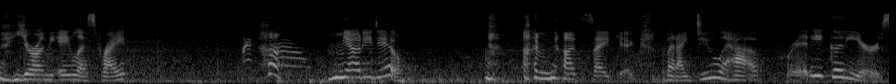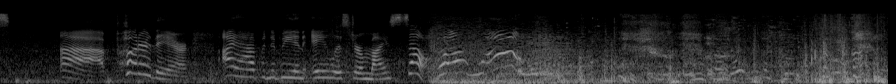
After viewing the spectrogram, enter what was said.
You're on the A list, right? Huh. Meowdy do. I'm not psychic, but I do have pretty good ears. Ah, put her there. I happen to be an A-lister myself. Whoa, whoa!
